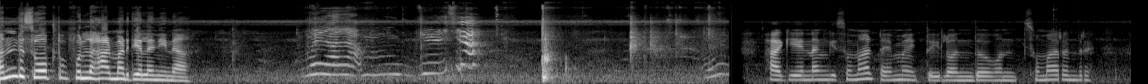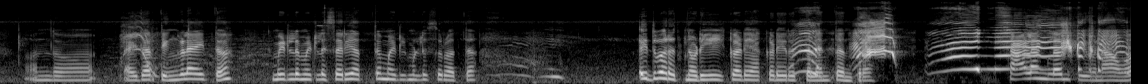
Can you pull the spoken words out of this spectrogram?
ಒಂದು ಸೋಪ್ ಫುಲ್ ಹಾಳು ಮಾಡಿದ್ಯಲ್ಲ ನೀನು? ಹಾಗೆ ನನಗೆ ಸುಮಾರು ಟೈಮ್ ಆಯಿತು ಇಲ್ಲೊಂದು ಒಂದು ಸುಮಾರು ಅಂದರೆ ಒಂದು ಐದಾರು ತಿಂಗಳಾಯಿತು ಮಿಡ್ಲು ಮಿಡ್ಲು ಸರಿ ಹತ್ತು ಮಿಡ್ಲು ಮಿಡ್ಲು ಶುರು ಹತ್ತ ಇದು ಬರುತ್ತೆ ನೋಡಿ ಈ ಕಡೆ ಆ ಕಡೆ ಇರುತ್ತಲ್ಲ ಅಂತಂತ್ರ ತಾಳಂಗ್ಲ ಅಂತೀವಿ ನಾವು.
